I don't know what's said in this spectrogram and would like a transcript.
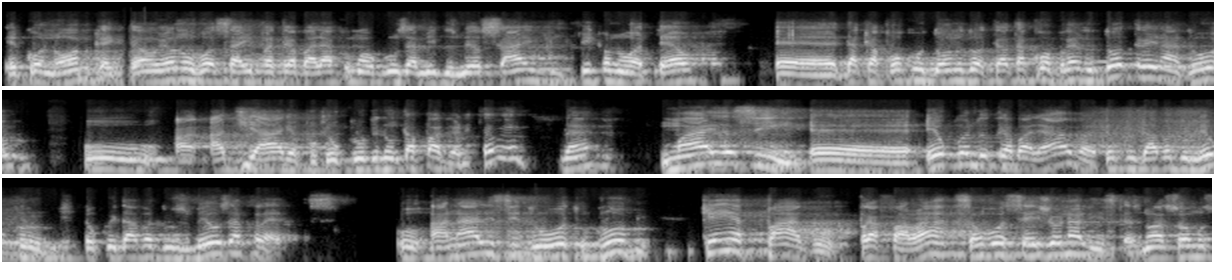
econômica. Então, eu não vou sair para trabalhar como alguns amigos meus saem, ficam no hotel. É, daqui a pouco o dono do hotel está cobrando do treinador o, a, a, diária, porque o clube não está pagando. Então, né? Mas, assim, é, eu, quando trabalhava, eu cuidava do meu clube, eu cuidava dos meus atletas. A análise do outro clube, quem é pago para falar são vocês, jornalistas. Nós somos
